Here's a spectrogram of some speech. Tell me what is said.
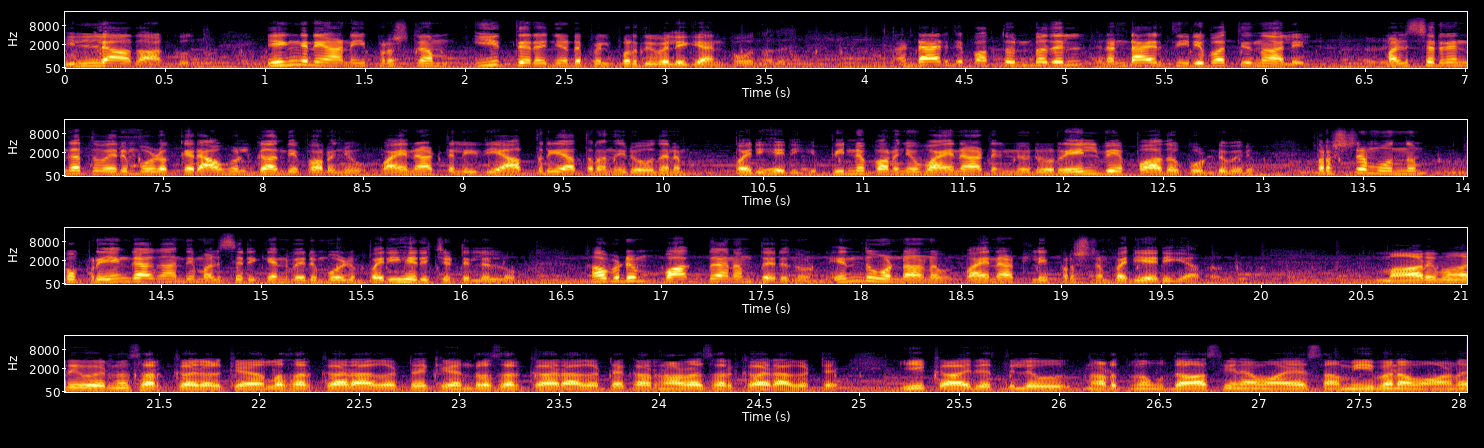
ഇല്ലാതാക്കുന്നു. എങ്ങനെയാണ് ഈ പ്രശ്നം ഈ തെരഞ്ഞെടുപ്പിൽ പ്രതിഫലിക്കാൻ പോകുന്നത്? രണ്ടായിരത്തി പത്തൊൻപതിൽ രണ്ടായിരത്തി ഇരുപത്തിനാലിൽ മത്സരരംഗത്ത് വരുമ്പോഴൊക്കെ രാഹുൽ ഗാന്ധി പറഞ്ഞു വയനാട്ടിൽ ഈ രാത്രിയാത്രാ നിരോധനം പരിഹരിക്കും. പിന്നെ പറഞ്ഞു വയനാടിന് ഒരു റെയിൽവേ പാത കൊണ്ടുവരും. പ്രശ്നമൊന്നും ഇപ്പോൾ പ്രിയങ്ക ഗാന്ധി മത്സരിക്കാൻ വരുമ്പോഴും പരിഹരിച്ചിട്ടില്ലല്ലോ. അവിടും വാഗ്ദാനം തരുന്നുണ്ട്. എന്തുകൊണ്ടാണ് വയനാട്ടിൽ ഈ പ്രശ്നം പരിഹരിക്കാത്തത്? മാറി മാറി വരുന്ന സർക്കാരുകൾ കേരള സർക്കാരാകട്ടെ കേന്ദ്ര സർക്കാരാകട്ടെ കർണാടക സർക്കാരാകട്ടെ ഈ കാര്യത്തിൽ നടത്തുന്ന ഉദാസീനമായ സമീപനമാണ്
